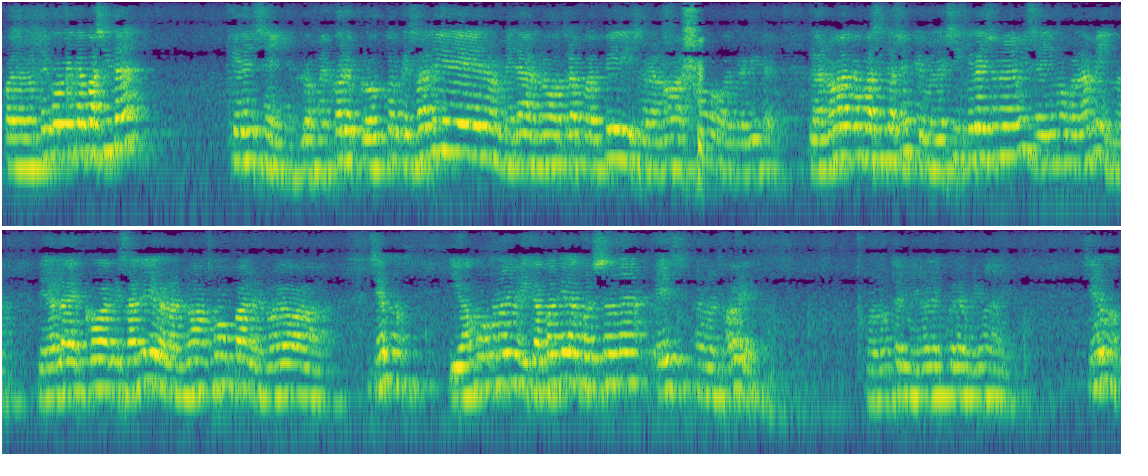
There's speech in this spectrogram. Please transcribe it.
Cuando lo tengo que capacitar, ¿qué le enseño? Los mejores productos que salieron, mirá, el nuevo trapo de piso, la nueva escoba, la nueva capacitación que me lo exige la ISO 9000, seguimos con la misma. Mirá la escoba que salieron, las nuevas mopas, las nuevas... ¿Cierto? Y vamos con ello, y capaz que la persona es analfabeta, o no terminó la escuela primaria. ¿Cierto?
